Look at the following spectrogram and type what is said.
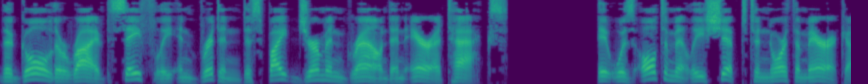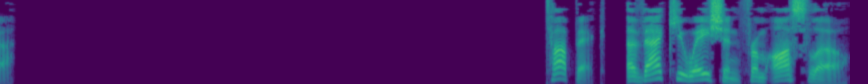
The gold arrived safely in Britain despite German ground and air attacks. It was ultimately shipped to North America. Topic: Evacuation from Oslo.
